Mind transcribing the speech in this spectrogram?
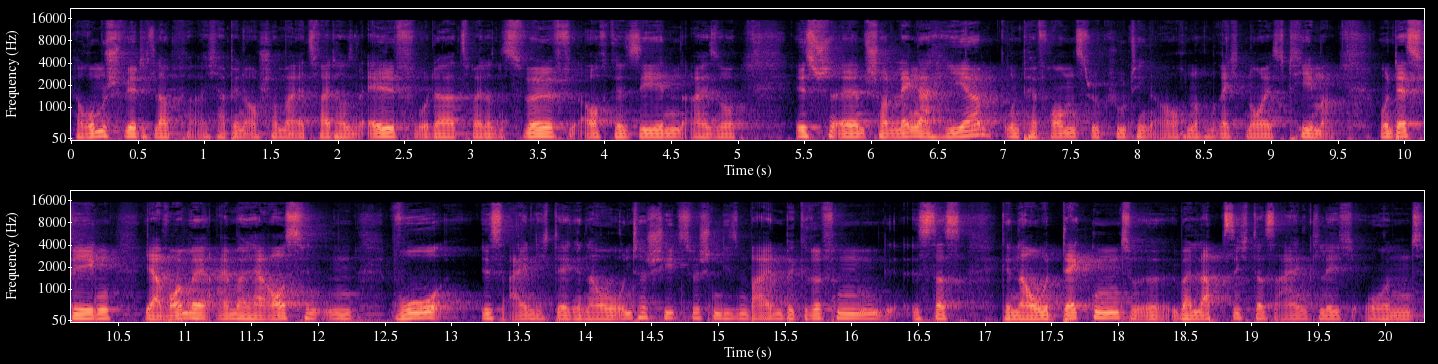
herumschwirrt. Ich glaube, ich habe ihn auch schon mal 2011 oder 2012 auch gesehen. Also ist äh, schon länger her und Performance Recruiting auch noch ein recht neues Thema. Und deswegen, ja, wollen wir einmal herausfinden, wo ist eigentlich der genaue Unterschied zwischen diesen beiden Begriffen? Ist das genau deckend? Überlappt sich das eigentlich? Und,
